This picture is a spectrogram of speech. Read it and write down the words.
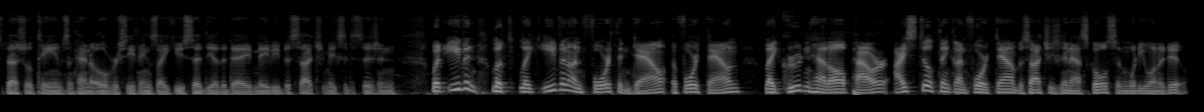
special teams and kind of oversee things like you said the other day. Maybe Bisaccia makes a decision, but even look like even on fourth and down, a fourth down, like Gruden had all power. I still think on fourth down, Bisaccia's going to ask Olson, "What do you want to do?"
